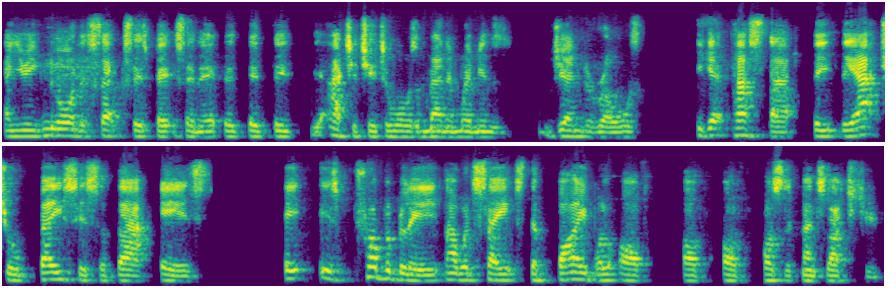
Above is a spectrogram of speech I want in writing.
and you ignore the sexist bits in it, the, the, the attitude towards men and women's gender roles, you get past that. The the actual basis of that is it is probably I would say it's the Bible of of, of positive mental attitude.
